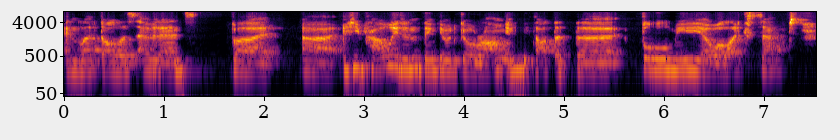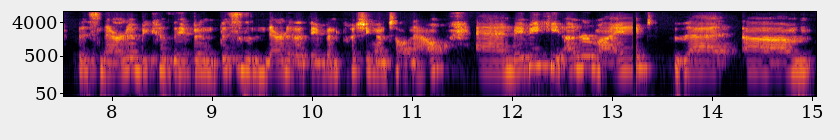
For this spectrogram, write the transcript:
and left all this evidence. But uh, he probably didn't think it would go wrong, and he thought that the full media will accept this narrative because they've been this is a narrative that they've been pushing until now, and maybe he undermined that. Um,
